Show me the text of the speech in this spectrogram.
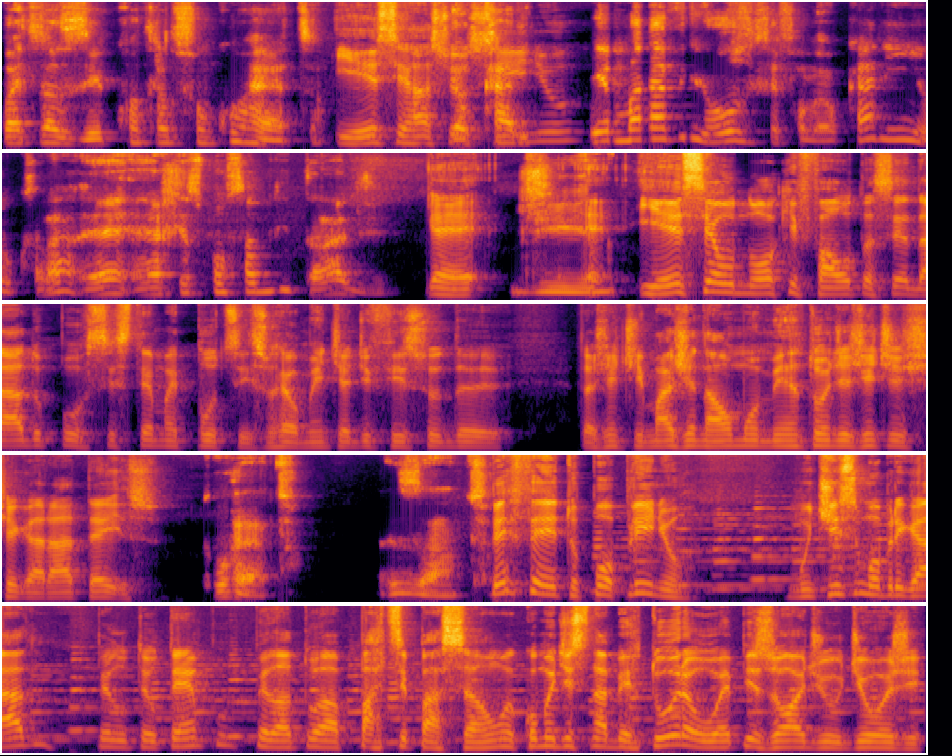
vai trazer com a tradução correta. E esse raciocínio. É, é maravilhoso que você falou, é o carinho, cara, é, é a responsabilidade. É, de... É, e esse é o nó que falta ser dado por sistema. Putz, isso realmente é difícil de da gente imaginar um momento onde a gente chegará até isso. Correto. Exato. Perfeito. Pô, Plínio, muitíssimo obrigado pelo teu tempo, pela tua participação. Como eu disse na abertura, o episódio de hoje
